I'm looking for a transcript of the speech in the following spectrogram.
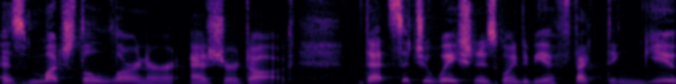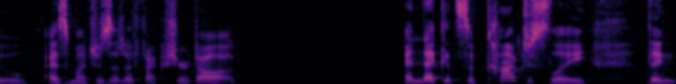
as much the learner as your dog. That situation is going to be affecting you as much as it affects your dog. And that could subconsciously then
